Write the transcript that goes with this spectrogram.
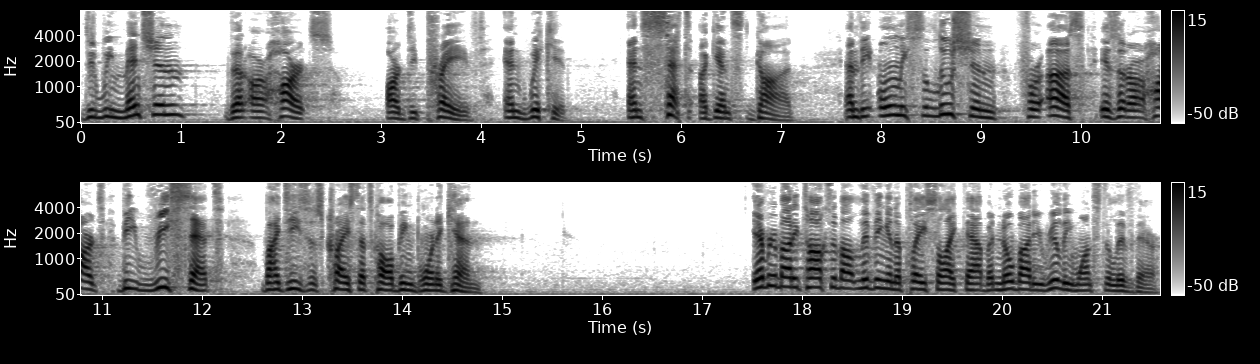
Did we mention that our hearts are depraved and wicked and set against God? And the only solution for us is that our hearts be reset by Jesus Christ. That's called being born again. Everybody talks about living in a place like that, but nobody really wants to live there.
